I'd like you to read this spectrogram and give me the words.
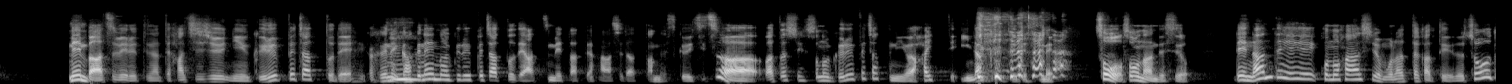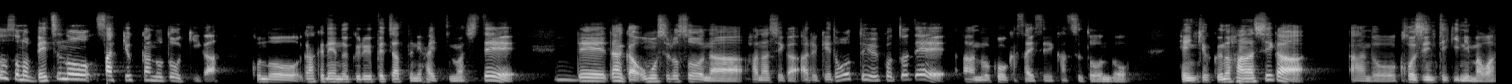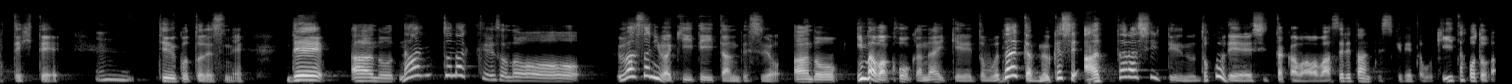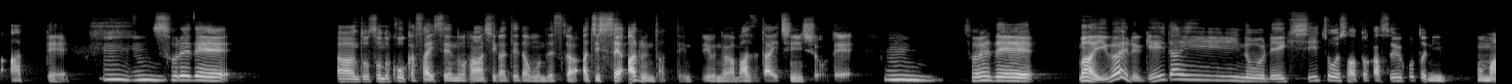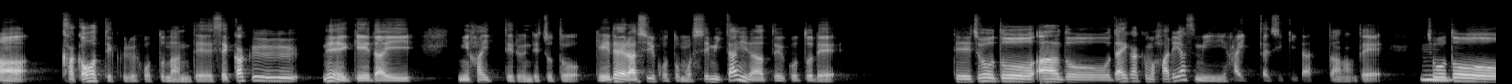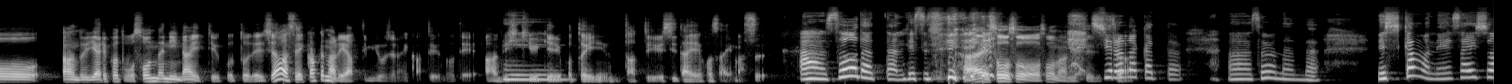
メンバー集めるってなって80人グループチャットで、学年、うん学年のグループチャットで集めたって話だったんですけど、実は私、そのグループチャットには入っていなくてですね。そう、そうなんですよ。で、なんでこの話をもらったかというと、ちょうどその別の作曲家の同期が、この学年のグループチャットに入ってまして、うん、で、なんか面白そうな話があるけど、ということで、あの、効果再生活動の編曲の話が、あの、個人的に回ってきて、うん。っていうことですね。で、あの、なんとなく、その、噂には聞いていたんですよ。あの、今は効果ないけれども、なんか昔あったらしいっていうのをどこで知ったかは忘れたんですけれども、聞いたことがあって、うんうん。それで、あの、その効果再生の話が出たもんですから、あ、実際あるんだっていうのがまず第一印象で、うん。それで、まあ、いわゆる芸大の歴史調査とかそういうことにも、まあ、関わってくることなんで、せっかくね、芸大に入ってるんで、ちょっと芸大らしいこともしてみたいなということで、で、ちょうど、あの、大学も春休みに入った時期だったので、ちょうど、あの、やることもそんなにないということで、じゃあせっかくならやってみようじゃないかというので、あの、引き受けることになったという時代でございます。ああ、そうだったんですね。はい、そうそう、そうなんですよ。知らなかった。ああ、そうなんだ。で、しかもね、最初、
